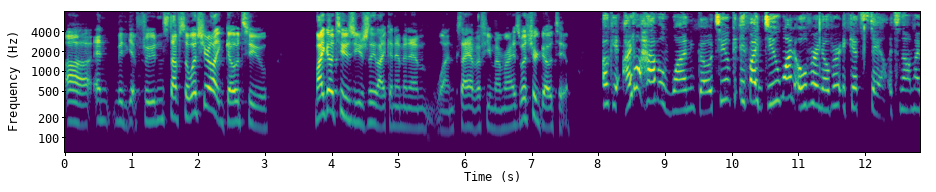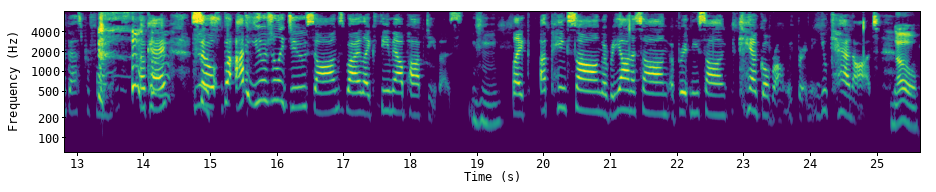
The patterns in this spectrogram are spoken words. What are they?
uh and we'd get food and stuff so what's your like go-to my go-to is usually like an Eminem one because i have a few memorized what's your go-to Okay, I don't have a one go to. If I do one over and over, it gets stale. It's not my best performance. Okay. So, but I usually do songs by like female pop divas, hmm like a Pink song, a Rihanna song, a Britney song. You can't go wrong with Britney. You cannot. no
